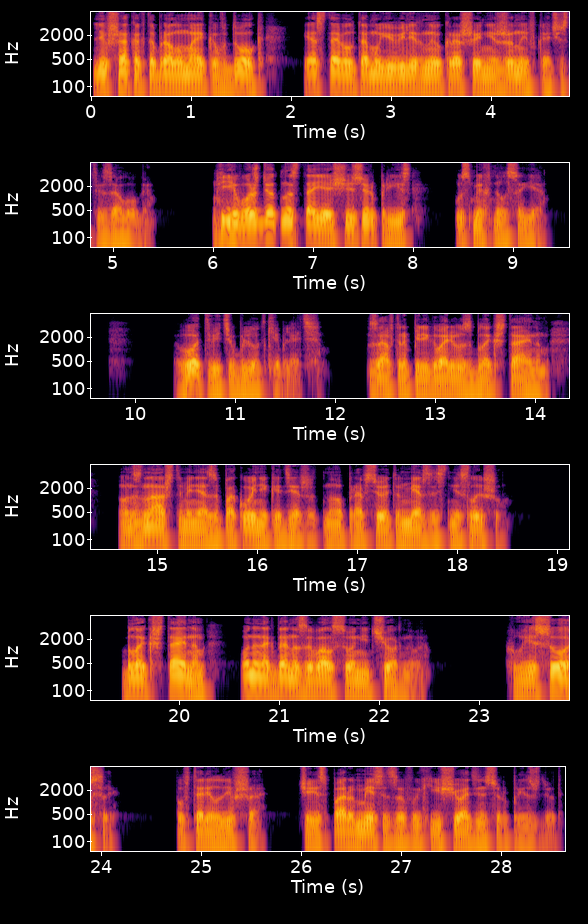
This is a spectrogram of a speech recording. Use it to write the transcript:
Левша как-то брал у Майка в долг и оставил тому ювелирное украшение жены в качестве залога. «Его ждет настоящий сюрприз», — усмехнулся я. «Вот ведь ублюдки, блядь. Завтра переговорю с Блэкштайном. Он знал, что меня за покойника держат, но про всю эту мерзость не слышал. Блэкштайном он иногда называл Сони Черного. «Хуесосы», — повторил левша. «Через пару месяцев их еще один сюрприз ждет.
